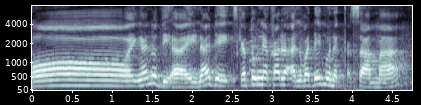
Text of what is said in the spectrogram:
Oh, ay ngano di ay na dates katong nakaraan waday mo nagkasama.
